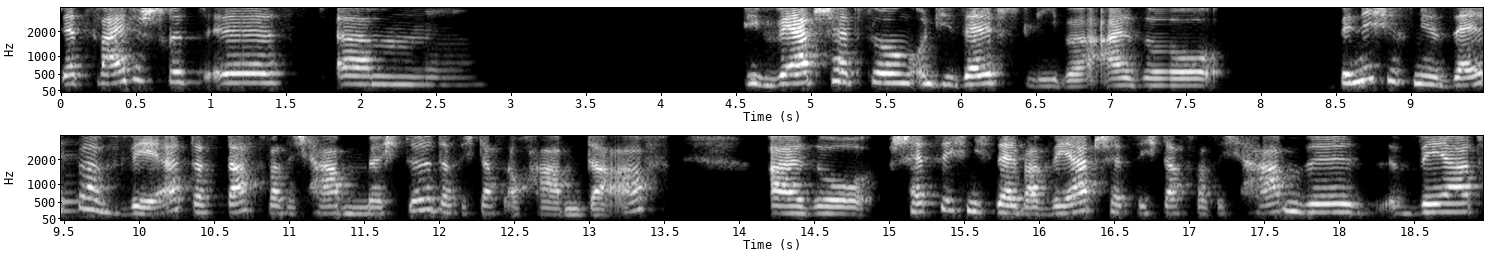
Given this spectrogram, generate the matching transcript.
Der zweite Schritt ist ähm, die Wertschätzung und die Selbstliebe. Also bin ich es mir selber wert, dass das, was ich haben möchte, dass ich das auch haben darf? Also schätze ich mich selber wert, schätze ich das, was ich haben will, wert,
